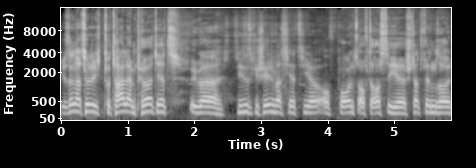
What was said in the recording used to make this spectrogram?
Wir sind natürlich total empört jetzt über dieses Geschehen, was jetzt hier auf, bei uns auf der Ostsee hier stattfinden soll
